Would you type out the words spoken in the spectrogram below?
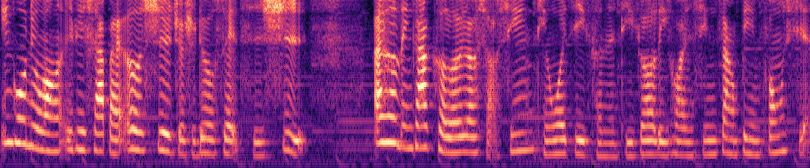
英国女王伊丽莎白二世九十六岁辞世；爱喝零卡可乐要小心，甜味剂可能提高罹患心脏病风险；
